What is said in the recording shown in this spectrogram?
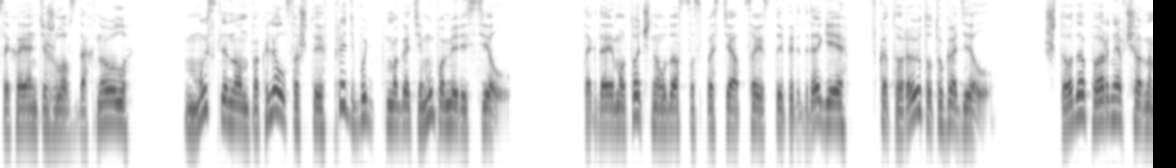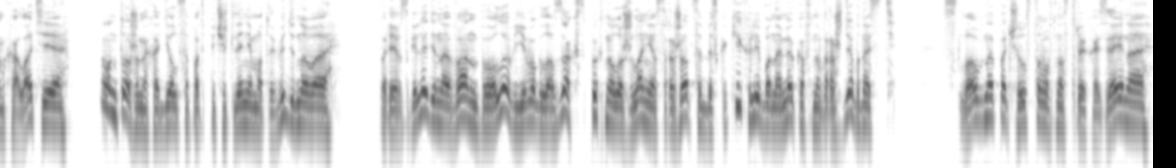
Сахаян тяжело вздохнул. Мысленно он поклялся, что и впредь будет помогать ему по мере сил. Тогда ему точно удастся спасти отца из той передряги, в которую тот угодил. Что до парня в черном халате, он тоже находился под впечатлением от увиденного. При взгляде на Ван Буэлэ в его глазах вспыхнуло желание сражаться без каких-либо намеков на враждебность. Словно почувствовав настрой хозяина,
